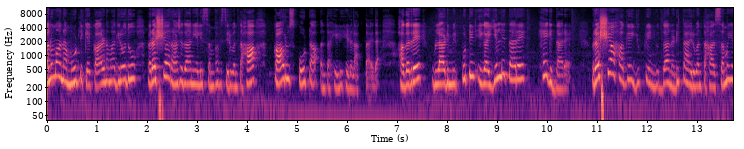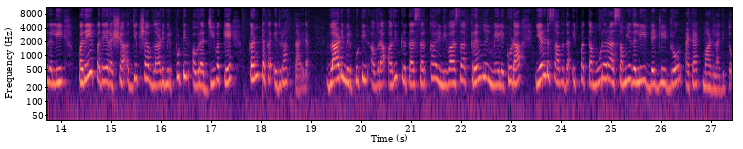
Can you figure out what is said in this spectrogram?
ಅನುಮಾನ ಮೂಡಲಿಕ್ಕೆ ಕಾರಣವಾಗಿರೋದು ರಷ್ಯಾ ರಾಜಧಾನಿಯಲ್ಲಿ ಸಂಭವಿಸಿರುವಂತಹ ಕಾರು ಸ್ಫೋಟ ಅಂತ ಹೇಳಿ ಹೇಳಲಾಗ್ತಾ ಇದೆ. ಹಾಗಾದ್ರೆ ವ್ಲಾಡಿಮಿರ್ ಪುಟಿನ್ ಈಗ ಎಲ್ಲಿದ್ದಾರೆ? ಹೇಗಿದ್ದಾರೆ? ರಷ್ಯಾ ಹಾಗೆ ಯುಕ್ರೇನ್ ಯುದ್ಧ ನಡೀತಾ ಇರುವಂತಹ ಸಮಯದಲ್ಲಿ ಪದೇ ಪದೇ ರಷ್ಯಾ ಅಧ್ಯಕ್ಷ ವ್ಲಾಡಿಮಿರ್ ಪುಟಿನ್ ಅವರ ಜೀವಕ್ಕೆ ಕಂಟಕ ಎದುರಾಗ್ತಾ ಇದೆ. ವ್ಲಾಡಿಮಿರ್ ಪುಟಿನ್ ಅವರ ಅಧಿಕೃತ ಸರ್ಕಾರಿ ನಿವಾಸ ಕ್ರೆಮ್ಲಿನ್ ಮೇಲೆ ಕೂಡ ಎರಡು ಸಾವಿರದ ಇಪ್ಪತ್ತ ಮೂರರ ಸಮಯದಲ್ಲಿ ಡೆಡ್ಲಿ ಡ್ರೋನ್ ಅಟ್ಯಾಕ್ ಮಾಡಲಾಗಿತ್ತು.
